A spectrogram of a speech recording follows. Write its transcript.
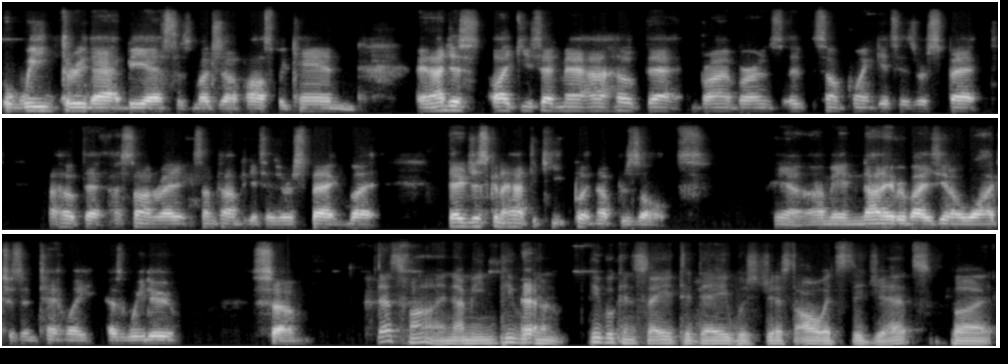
weed through that BS as much as I possibly can. And I just, like you said, Matt, I hope that Brian Burns at some point gets his respect. I hope that Haason Reddick sometimes gets his respect, but they're just going to have to keep putting up results. Yeah, I mean, not everybody's going to watch as intently as we do. So that's fine. I mean, people yeah. can people can say today was just oh, it's the Jets, but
